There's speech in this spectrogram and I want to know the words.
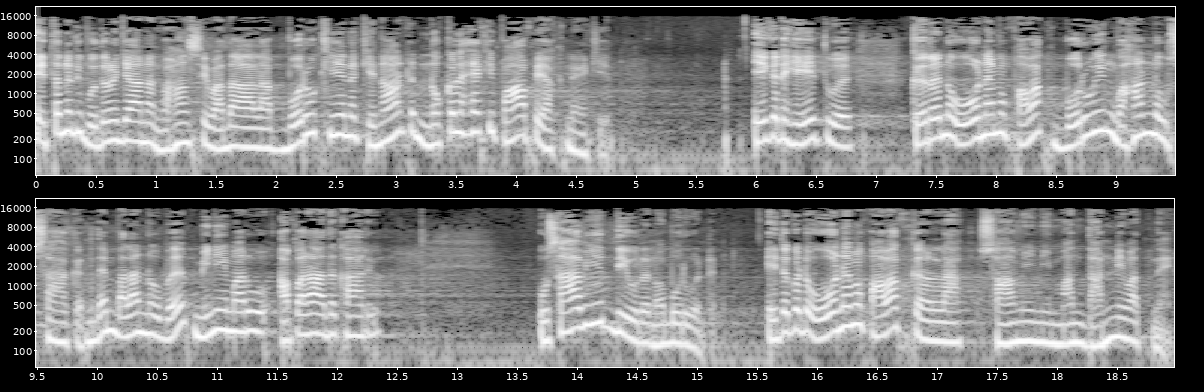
එතනදි බුදුරජාණන් වහන්සේ වදාලා බොරු කියන කෙනාට නොකළ හැකි පාපයක් නෑ කිය. ඒකට හේතුව කරන ඕනෑම පවක් බොරුවෙන් වහන්න උත්සාහ කරන දැම් බලන්න ඔබ මිනිමරු අපරාධකාරයෝ උසාවියත් දිවර නොබොරුවට එතකොට ඕනෑම පවක් කරලා සාමීනී මන් දන්නේවත් නෑ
